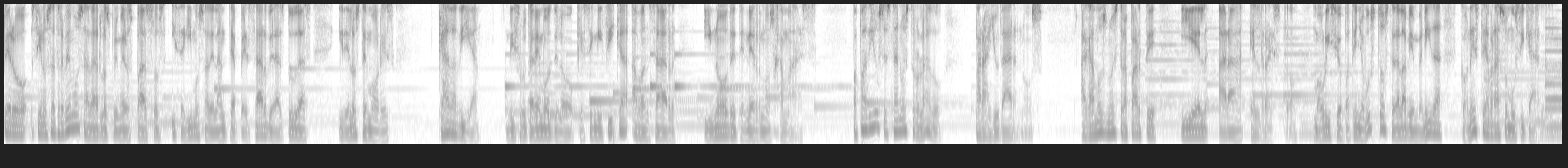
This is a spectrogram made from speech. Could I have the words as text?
Pero si nos atrevemos a dar los primeros pasos y seguimos adelante a pesar de las dudas y de los temores, cada día disfrutaremos de lo que significa avanzar y no detenernos jamás. Papá Dios está a nuestro lado para ayudarnos. Hagamos nuestra parte y Él hará el resto. Mauricio Patiño Bustos te da la bienvenida con este abrazo musical.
